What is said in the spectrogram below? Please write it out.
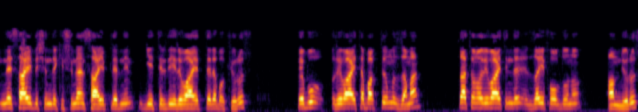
Nesai dışındaki sünen sahiplerinin getirdiği rivayetlere bakıyoruz. Ve bu rivayete baktığımız zaman zaten o rivayetin de zayıf olduğunu anlıyoruz.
